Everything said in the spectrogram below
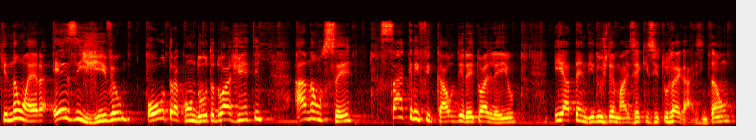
que não era exigível outra conduta do agente a não ser sacrificar o direito alheio e atendido os demais requisitos legais. Então,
